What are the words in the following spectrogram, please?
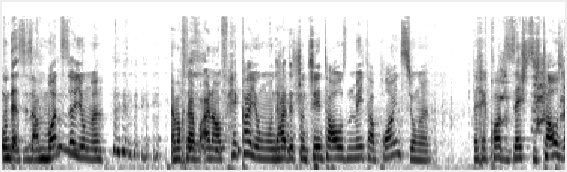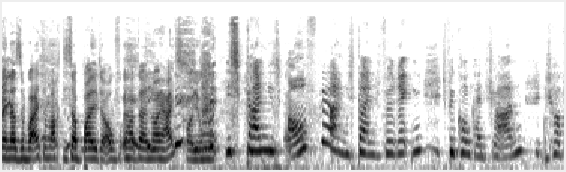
Und das ist ein Monster, Junge. Er macht einfach einer auf Hacker, Junge, und er hat jetzt schon 10.000 Meter Points, Junge. Der Rekord ist 60.000. Wenn er so weitermacht, ist er bald auf, hat er eine neue Highscore, Junge. Ich kann nicht aufhören, ich kann nicht verrecken, ich bekomme keinen Schaden. Ich habe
